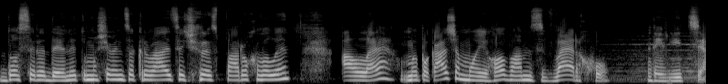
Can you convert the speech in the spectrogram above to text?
до середини, тому що він закривається через пару хвилин. Але ми покажемо його вам зверху. Дивіться.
